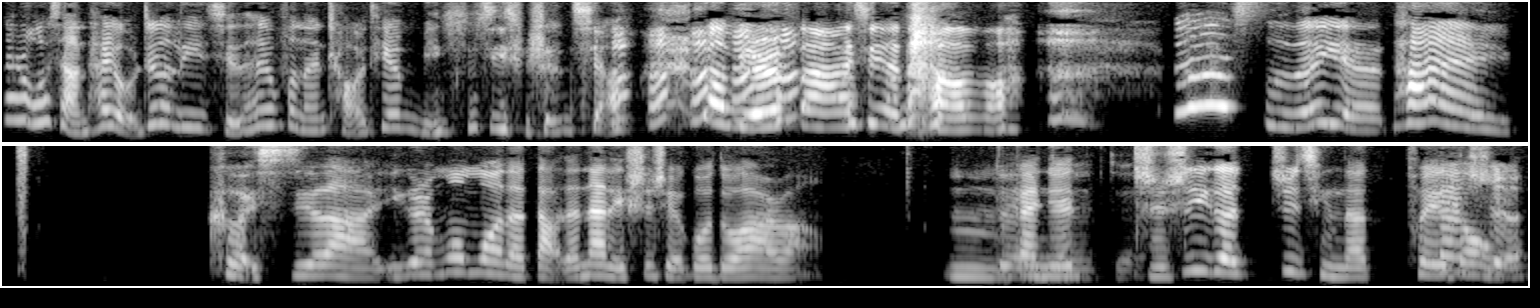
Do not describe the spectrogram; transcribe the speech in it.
但是我想他有这个力气，他就不能朝天鸣几声枪，让别人发现他吗？他 死的也太 可惜了，一个人默默的倒在那里失血过多而亡。嗯，对感觉只是一个剧情的推动。但是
